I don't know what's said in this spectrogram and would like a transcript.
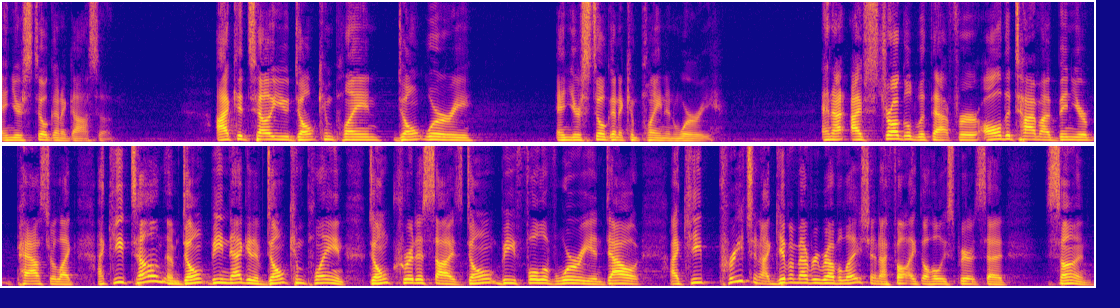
and you're still gonna gossip. I could tell you, don't complain, don't worry, and you're still gonna complain and worry. And I, have struggled with that for all the time I've been your pastor. Like, I keep telling them, don't be negative, don't complain, don't criticize, don't be full of worry and doubt. I keep preaching, I give them every revelation. I felt like the Holy Spirit said, Son,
